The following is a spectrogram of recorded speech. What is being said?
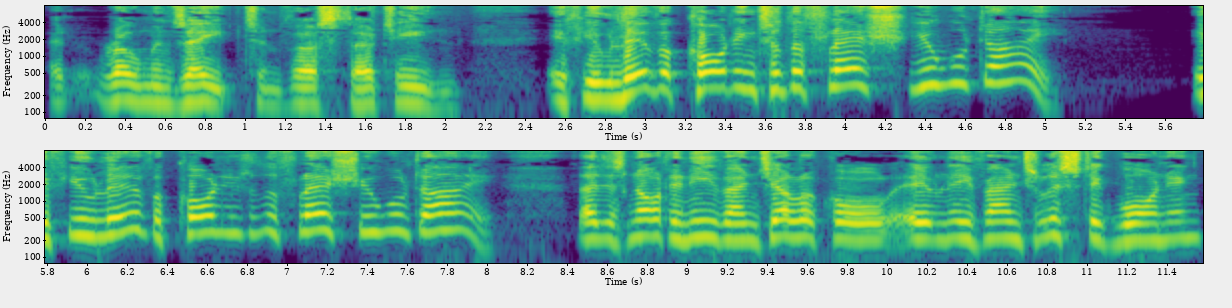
at Romans 8 and verse 13, if you live according to the flesh, you will die. If you live according to the flesh, you will die. That is not an evangelical, an evangelistic warning.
